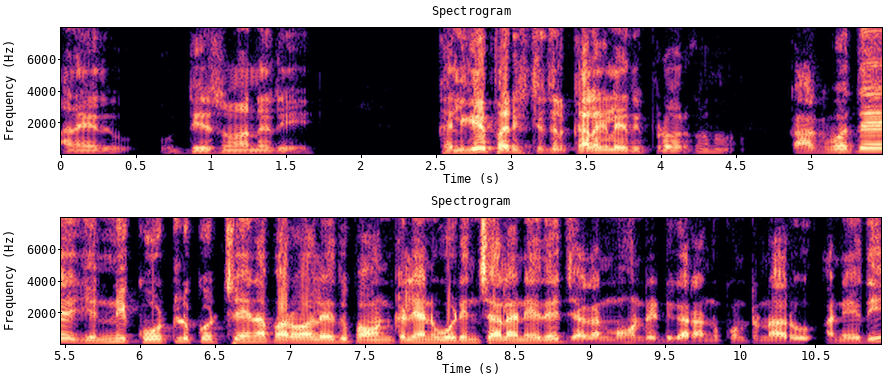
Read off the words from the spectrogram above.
అనేది ఉద్దేశం అనేది కలిగే పరిస్థితులు కలగలేదు ఇప్పటివరకును. కాకపోతే ఎన్ని కోట్లు ఖర్చైనా పర్వాలేదు పవన్ కళ్యాణ్ ఓడించాలనేదే జగన్మోహన్ రెడ్డి గారు అనుకుంటున్నారు అనేది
